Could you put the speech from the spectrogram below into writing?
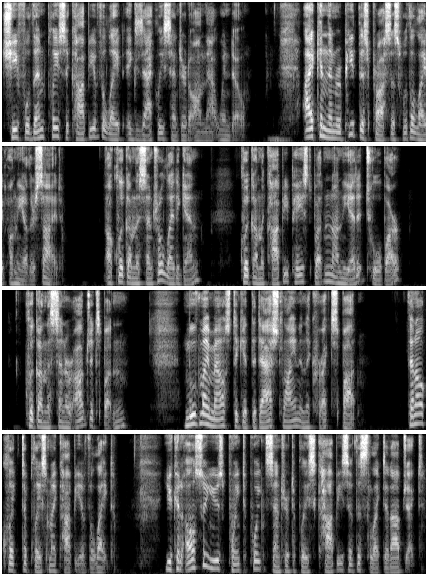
Chief will then place a copy of the light exactly centered on that window. I can then repeat this process with a light on the other side. I'll click on the central light again, click on the Copy Paste button on the Edit toolbar, click on the Center Objects button, move my mouse to get the dashed line in the correct spot, then I'll click to place my copy of the light. You can also use point-to-point -point center to place copies of the selected object.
